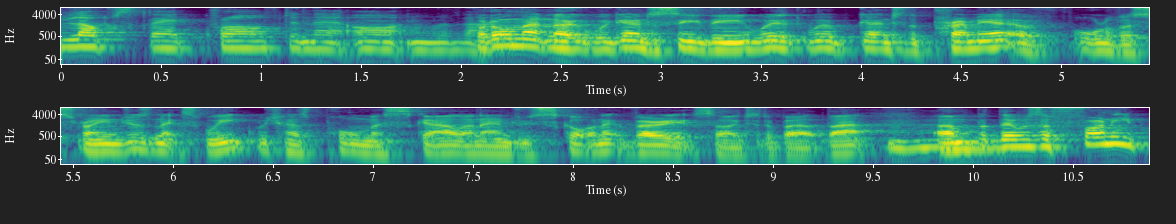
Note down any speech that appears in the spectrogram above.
loves their craft and their art and all of that. But on that note, we're going to see the we're, we're going to the premiere of All of Us Strangers next week, which has Paul Mescal and Andrew Scott in it. Very excited about that. Um, but there was a funny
